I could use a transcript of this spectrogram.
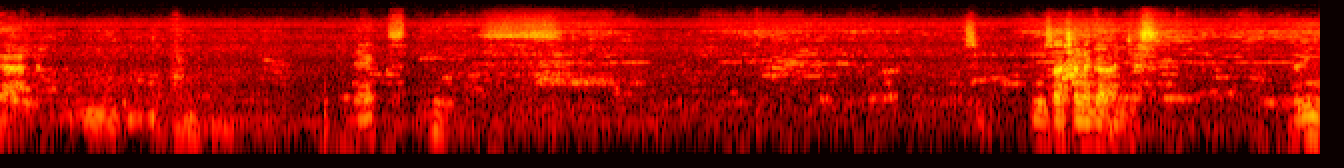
Yan. Next is... Kasi pusa siya nag-a-adjust. Galing.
